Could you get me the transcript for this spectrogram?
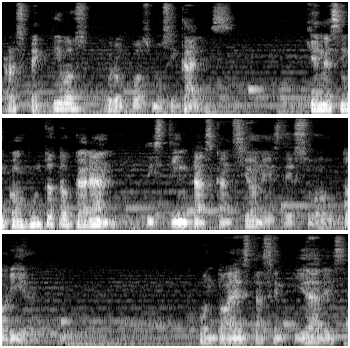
respectivos grupos musicales, quienes en conjunto tocarán distintas canciones de su autoría. Junto a estas entidades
